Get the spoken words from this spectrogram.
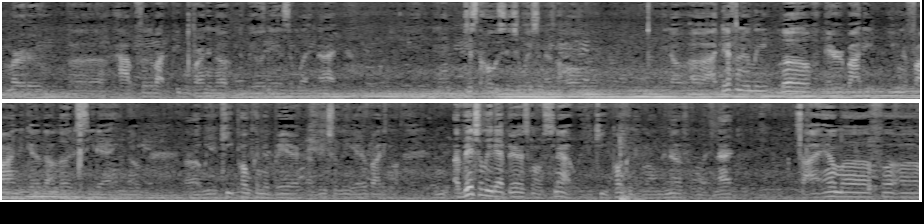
murder, uh, how I feel about the people burning up the buildings and whatnot, and just the whole situation as a whole. You know, uh, I definitely love everybody unifying together. I love to see that. You know, uh, when you keep poking the bear, eventually everybody gonna, eventually that bear is gonna snap. if you keep poking it long enough and whatnot. So I am uh, for uh,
